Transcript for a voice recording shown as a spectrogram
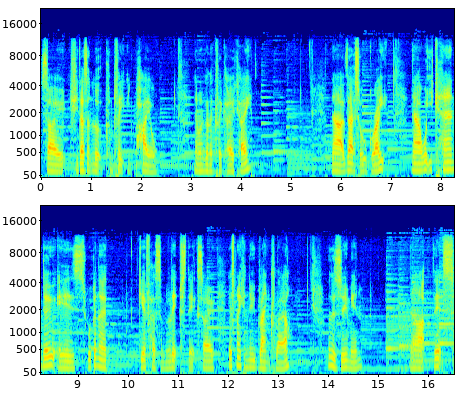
so she doesn't look completely pale. Then we're going to click OK. Now that's all great. Now what you can do is we're going to give her some lipstick. So let's make a new blank layer. I'm going to zoom in. Now let's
